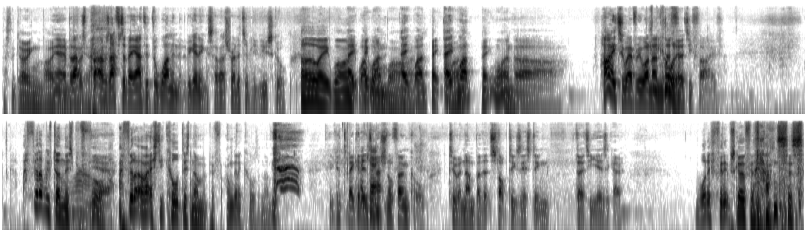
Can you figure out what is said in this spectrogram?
That's the going live. yeah, but that was that was after they added the one in at the beginning, so that's relatively new school. oh eight Eight one one, one eight one, eight eight one one. eight one. Oh. Hi to everyone Should under 35. I feel like we've done this Wow. before. Yeah. I feel like I've actually called this number before. I'm going to call the number. You could make an Okay. international phone call to a number that stopped existing 30 years ago. what if Philip Schofield answers?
